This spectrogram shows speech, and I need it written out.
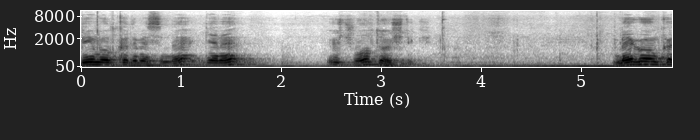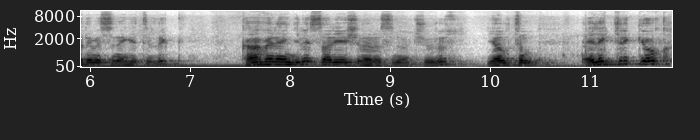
1000 volt kademesinde gene 3 volt ölçtük. Mega ohm kademesine getirdik. Kahverengi ile sarı yeşil arasını ölçüyoruz. Yalıtım. Elektrik yok.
